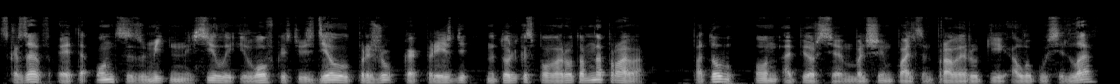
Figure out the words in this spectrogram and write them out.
Сказав это, он с изумительной силой и ловкостью сделал прыжок, как прежде, но только с поворотом направо. Потом он оперся большим пальцем правой руки о луку седла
